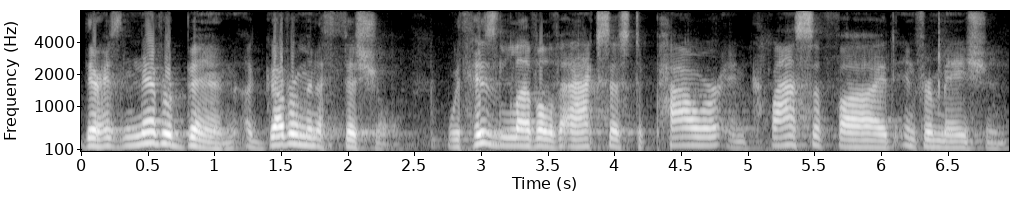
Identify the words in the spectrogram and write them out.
There has never been a government official with his level of access to power and classified information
